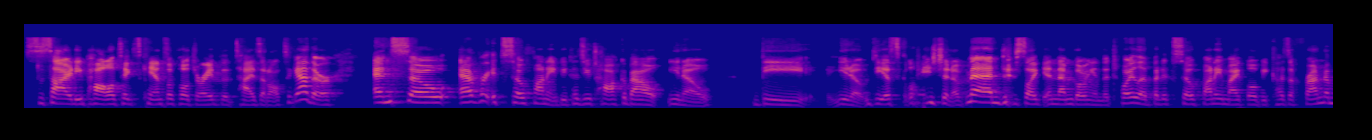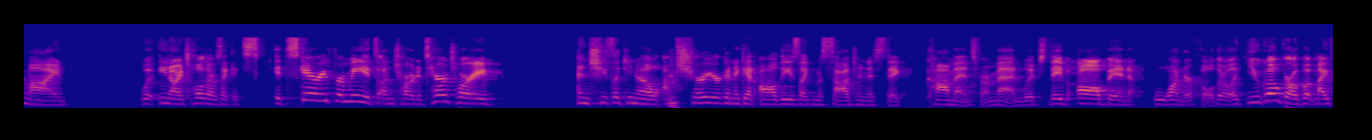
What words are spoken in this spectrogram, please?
society, politics, cancel culture, right? That ties it all together. And so every it's so funny because you talk about, you know, the, you know, de-escalation of men just like in them going in the toilet, but it's so funny, Michael, because a friend of mine you know, I told her I was like it's it's scary for me, it's uncharted territory. And she's like, you know, I'm sure you're going to get all these like misogynistic comments from men, which they've all been wonderful. They're like, you go, girl. But my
